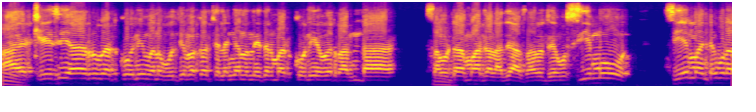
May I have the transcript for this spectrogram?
ఆ కేసీఆర్ పట్టుకొని మన ఉద్యమక తెలంగాణ నేతలు పట్టుకొని ఎవరు రండా సౌట మాట్లాడాలి అదే అసలు సీఎం సీఎం అంటే కూడా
